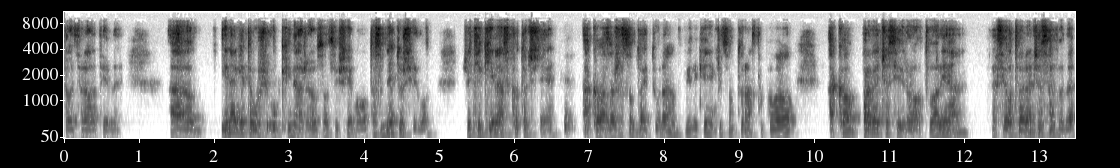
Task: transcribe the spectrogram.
To je relatívne. A inak je to už u kina, že ho som si všimol, to som netušil, že tie kina skutočne, ako a zažil som to aj tu na minikine, keď som tu nastupoval, ako prvé, čo si otvoria, si otvára ČSFD,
